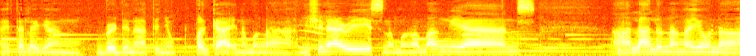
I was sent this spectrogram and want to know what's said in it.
ay talagang burden natin yung pagkain ng mga missionaries, ng mga mangyans, Ah, lalo na ngayon na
